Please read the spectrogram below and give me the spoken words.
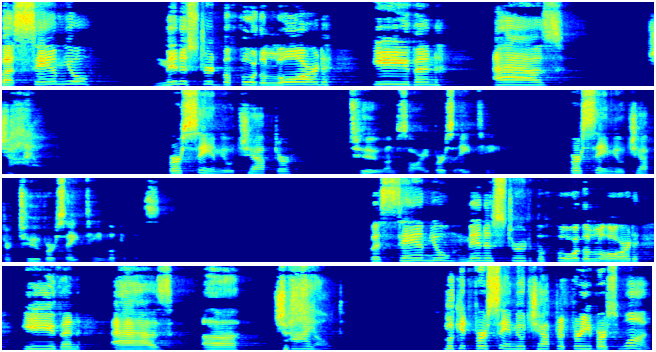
But Samuel ministered before the Lord even as a child. 1 Samuel chapter 2, I'm sorry, verse 18. 1 Samuel chapter 2, verse 18. Look at this. But Samuel ministered before the Lord even as a child. Look at 1 Samuel chapter 3, verse 1.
